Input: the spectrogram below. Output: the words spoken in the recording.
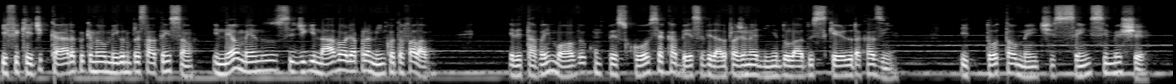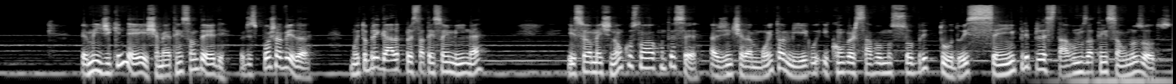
e fiquei de cara porque meu amigo não prestava atenção e nem ao menos se dignava a olhar para mim enquanto eu falava. Ele estava imóvel, com o pescoço e a cabeça virada para a janelinha do lado esquerdo da casinha, e totalmente sem se mexer. Eu me indignei, chamei a atenção dele. Eu disse: Poxa vida, muito obrigado por prestar atenção em mim, né? Isso realmente não costumava acontecer. A gente era muito amigo e conversávamos sobre tudo e sempre prestávamos atenção nos outros.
